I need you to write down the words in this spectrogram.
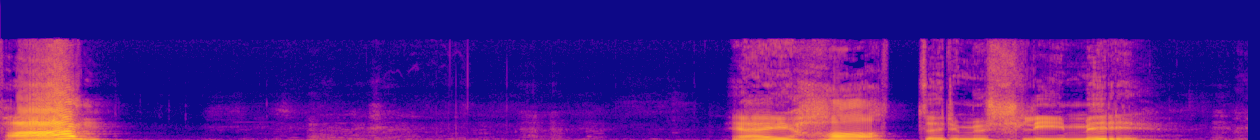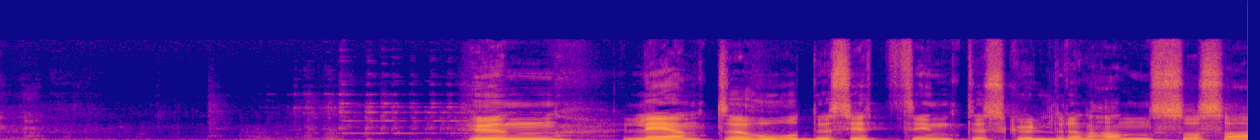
Faen! Jeg hater muslimer. Hun lente hodet sitt inntil skulderen hans og sa,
